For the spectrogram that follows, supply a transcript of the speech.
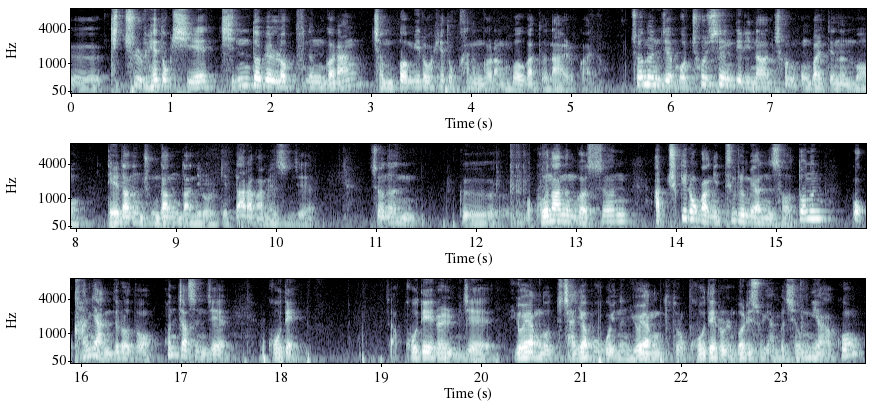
그 기출 회독 시에 진도별로 푸는 거랑 전범위로 회독하는 거랑 뭐가 더 나을까요? 저는 이제 뭐 초시생들이나 처음 공부할 때는 뭐 대단원 중단 단위로 이렇게 따라가면서 이제 저는 그뭐 권하는 것은 압축기록 강의 들으면서 또는 꼭 강의 안 들어도 혼자서 이제 고대 자, 고대를 이제 요약 노트 자기가 보고 있는 요약 노트로 고대를 머릿속에 한번 정리하고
